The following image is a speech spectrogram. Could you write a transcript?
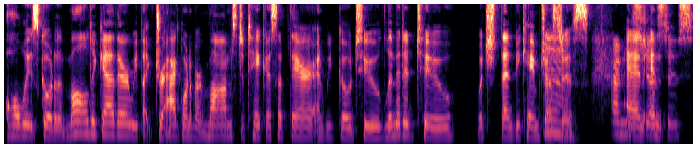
always go to the mall together. We'd like drag one of our moms to take us up there, and we'd go to Limited Too, which then became hmm. Justice. I miss And- and- justice.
